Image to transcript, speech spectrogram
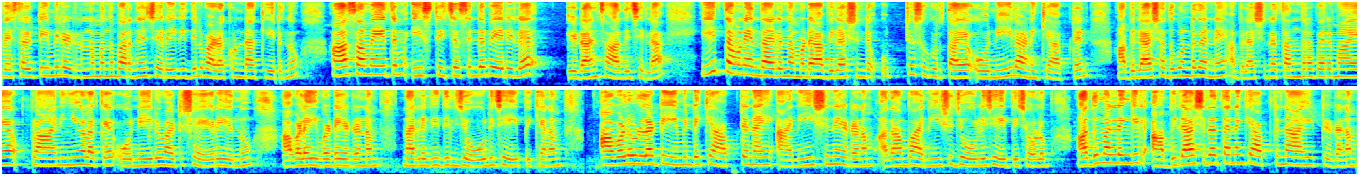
വെസൽ ടീമിൽ ഇടണമെന്ന് പറഞ്ഞ് ചെറിയ രീതിയിൽ വഴക്കുണ്ടാക്കിയിരുന്നു. ആ സമയത്തും ഈ സ്റ്റിച്ചസിന്റെ പേരിൽ ഇടാൻ സാധിച്ചില്ല. ഈ തവണ എന്തായാലും നമ്മുടെ അഭിലാഷിന്റെ ഉറ്റ സുഹൃത്തായ ഒനിയിലാണ് ക്യാപ്റ്റൻ. അഭിലാഷ് അതുകൊണ്ട് തന്നെ അഭിലാഷിന്റെ തന്ത്രപരമായ പ്ലാനിങ്ങുകളൊക്കെ ഒനിയിലുമായിട്ട് ഷെയർ ചെയ്യുന്നു. അവളെ ഇവിടെ ഇടണം നല്ല രീതിയിൽ ജോലി ചെയ്യിപ്പിക്കണം. അവളുള്ള ടീമിന്റെ ക്യാപ്റ്റനായി അനീഷിനെ ഇടണം. അതാകുമ്പോൾ അനീഷ് ജോലി ചെയ്യിപ്പിച്ചോളും. അതുമല്ലെങ്കിൽ അഭിലാഷിനെ തന്നെ ക്യാപ്റ്റനായിട്ടിടണം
